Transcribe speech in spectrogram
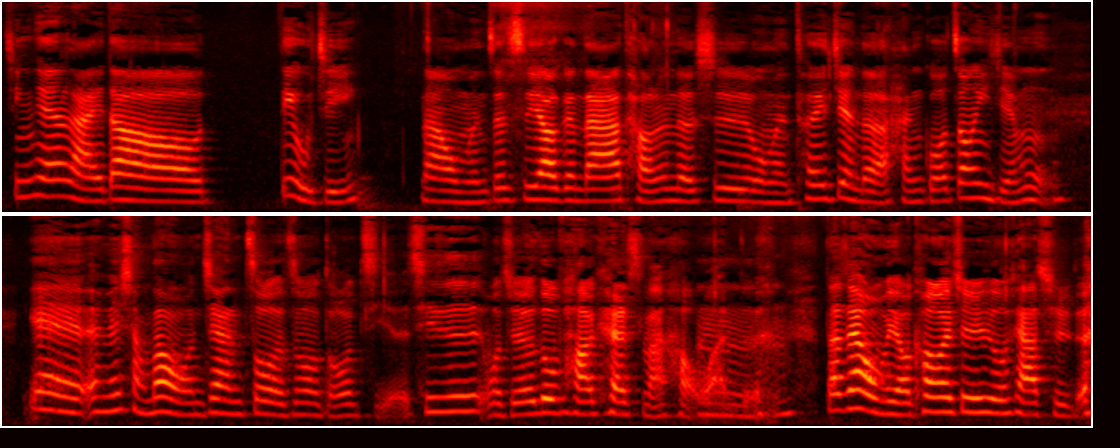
今天来到第五集，那我们这次要跟大家讨论的是我们推荐的韩国综艺节目。耶！哎，没想到我们竟然做了这么多集了。其实我觉得录 podcast 蛮好玩的，大家我们有空会继续录下去的。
